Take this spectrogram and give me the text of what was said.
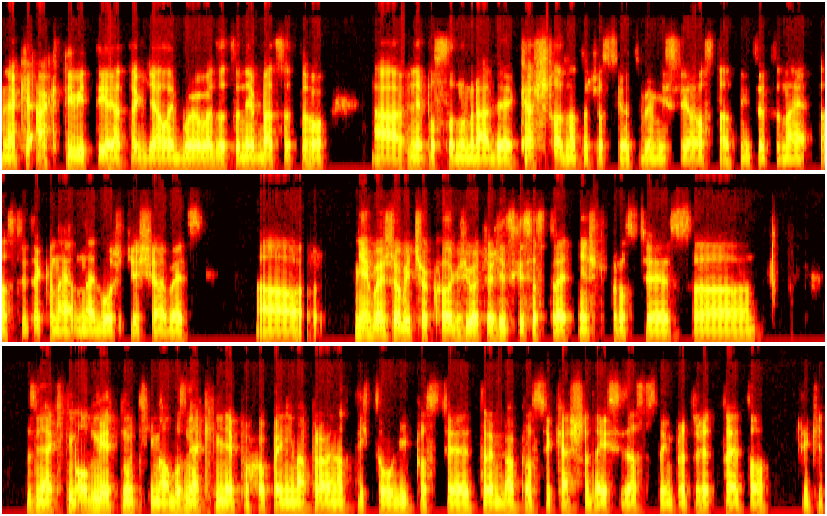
nejaké aktivity a tak ďalej, bojovať za to, nebať sa toho a v neposlednom rade kašľať na to, čo si o tebe myslia ostatní. To je to naj, asi taká naj, najdôležitejšia vec. Uh, nebudeš robiť čokoľvek v živote, vždy sa stretneš proste s, s nejakým odmietnutím alebo s nejakým nepochopením a práve na týchto ľudí proste treba proste kašľať aj si za svojím, pretože to je to, ty keď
